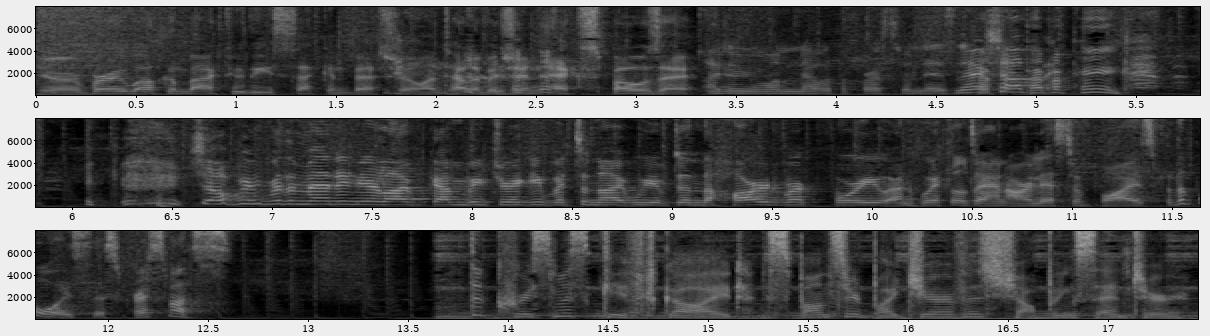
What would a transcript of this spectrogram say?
You're very welcome back to the second best show on television, Xpose. I don't even want to know what the first one is. Now, Peppa, shop- Peppa Pig. shopping for the men in your life can be tricky, but tonight we have done the hard work for you and whittled down our list of buys for the boys this Christmas. The Christmas Gift Guide, sponsored by Jervis Shopping Centre.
